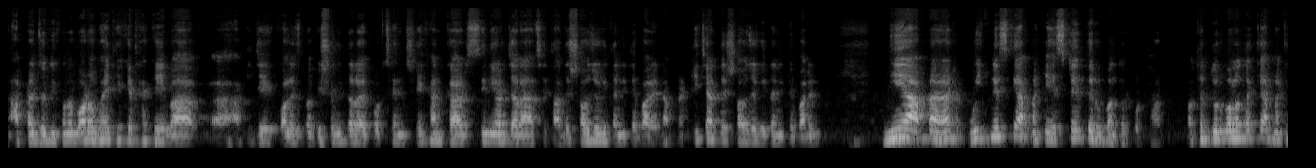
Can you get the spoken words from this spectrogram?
আপনার যদি কোনো বড় ভাই থেকে থাকে বা আপনি যে কলেজ বা বিশ্ববিদ্যালয়ে পড়ছেন সেখানকার সিনিয়র যারা আছে তাদের সহযোগিতা নিতে পারেন, আপনার টিচারদের সহযোগিতা নিতে পারেন। নিয়ে আপনার উইকনেস কে আপনাকে স্ট্রেংথ রূপান্তর করতে হবে। অর্থাৎ দুর্বলতাকে আপনাকে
